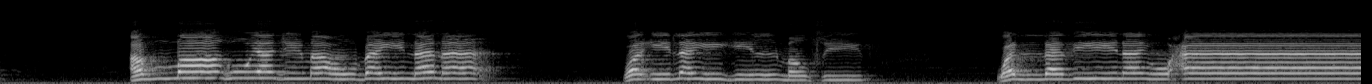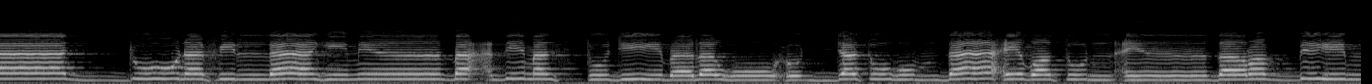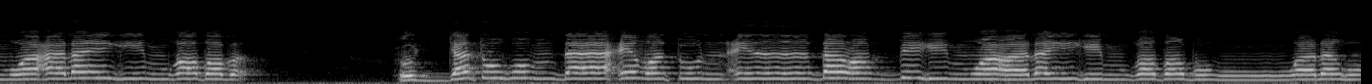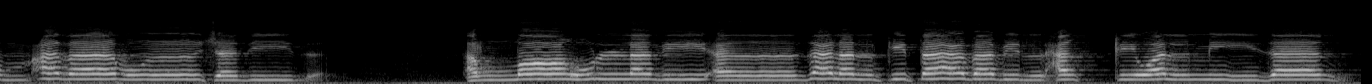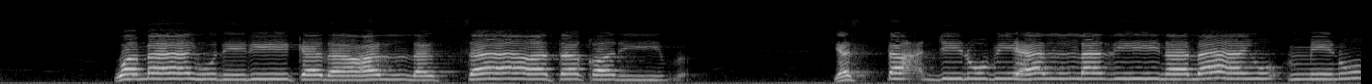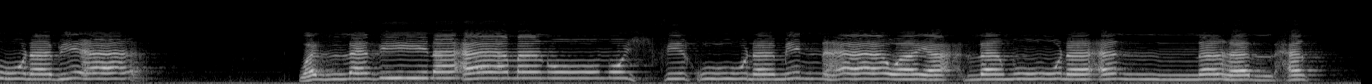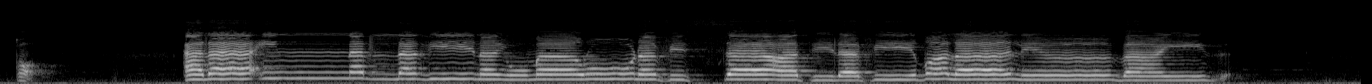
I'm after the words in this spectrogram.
الله يجمع بيننا وإليه المصير. والذين يحاجون في الله من بعد ما استجيب له حجتهم داحضة عند ربهم وعليهم غضب. حجتهم داحضة عند ربهم وعليهم غضب ولهم عذاب شديد. الله الذي أنزل الكتاب بالحق والميزان وما يدريك لعل الساعة قريب يستعجل بها الذين لا يؤمنون بها والذين آمنوا مشركين يشفقون منها ويعلمون أنها الحق. ألا إن الذين يمارون في الساعة لفي ضلال بعيد.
